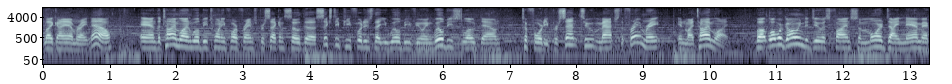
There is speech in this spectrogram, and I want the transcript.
like I am right now. And the timeline will be 24 frames per second, so the 60p footage that you will be viewing will be slowed down to 40% to match the frame rate in my timeline. But what we're going to do is find some more dynamic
